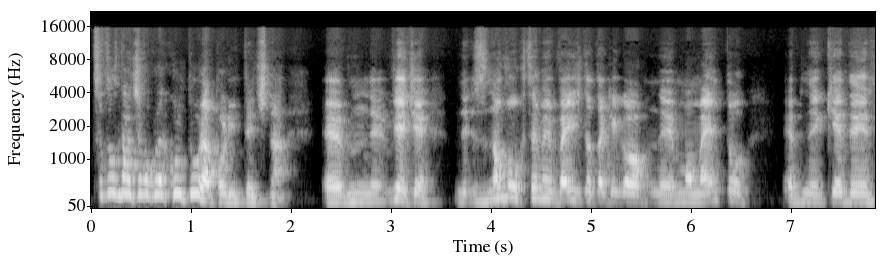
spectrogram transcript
Co to znaczy w ogóle kultura polityczna? Wiecie, znowu chcemy wejść do takiego y, momentu, y, kiedy,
